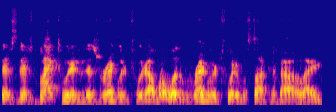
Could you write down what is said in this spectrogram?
there's there's black Twitter and there's regular Twitter. I wonder what regular Twitter was talking about. Like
